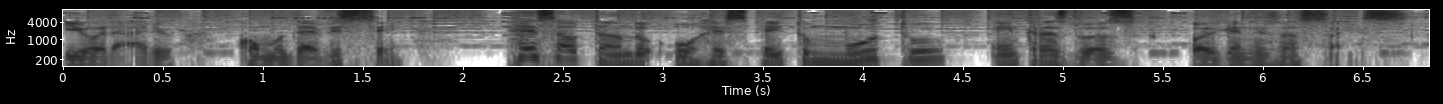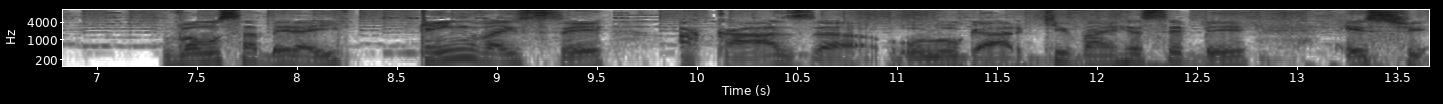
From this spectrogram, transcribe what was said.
e horário, como deve ser, ressaltando o respeito mútuo entre as duas organizações. Vamos saber aí quem vai ser a casa, o lugar que vai receber este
